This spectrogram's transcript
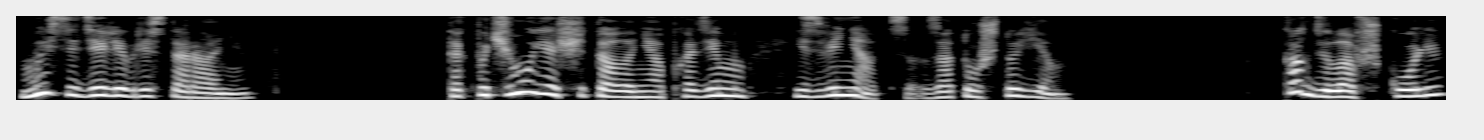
Мы сидели в ресторане. Так почему я считала необходимым извиняться за то, что ем? Как дела в школе?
